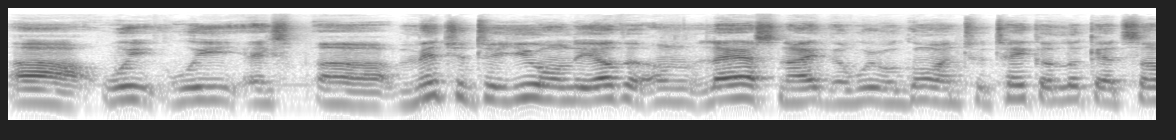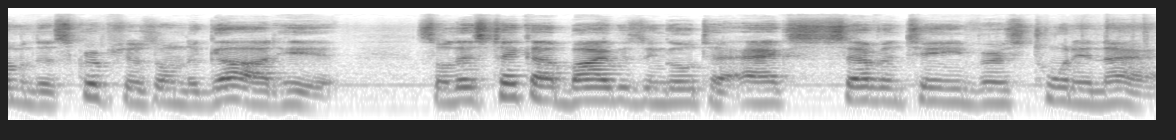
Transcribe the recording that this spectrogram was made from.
uh, we we uh, mentioned to you on the other on last night that we were going to take a look at some of the scriptures on the Godhead. So let's take our Bibles and go to Acts 17, verse 29.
